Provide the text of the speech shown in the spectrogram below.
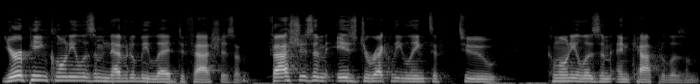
European colonialism inevitably led to fascism. Fascism is directly linked to, to colonialism and capitalism.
